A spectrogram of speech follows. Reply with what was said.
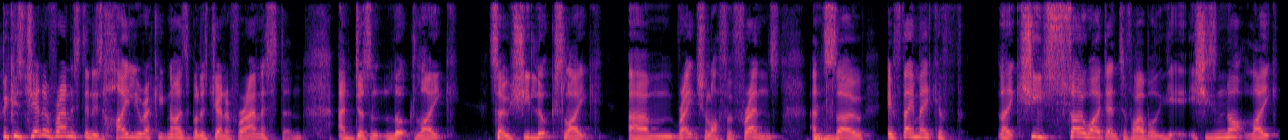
Because Jennifer Aniston is highly recognizable as Jennifer Aniston and doesn't look like So she looks like um, Rachel off of Friends, and so if they make a like she's so identifiable, she's not like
